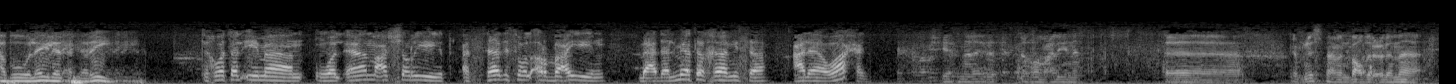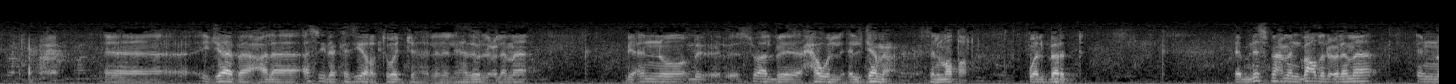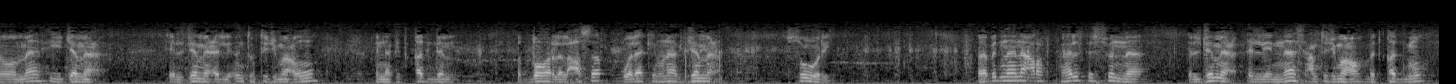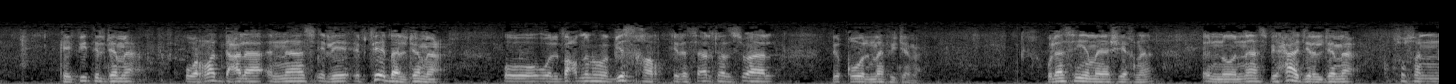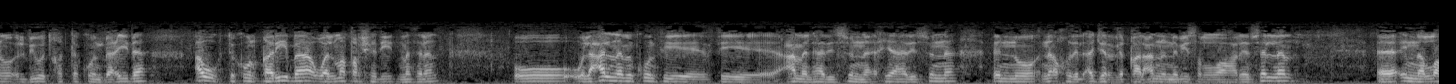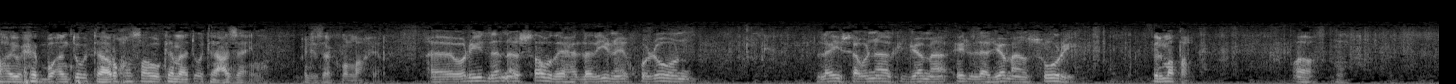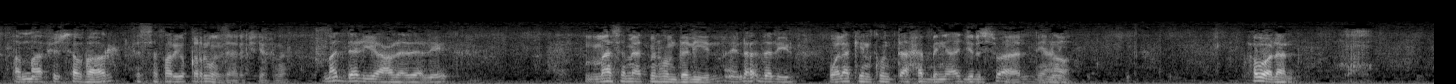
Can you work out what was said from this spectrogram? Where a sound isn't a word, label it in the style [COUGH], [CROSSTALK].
أبو ليلى الأثري. إخوة الإيمان والآن مع الشريط السادس والأربعين بعد المئة الخامسة على واحد. شيخنا إذا تكرم علينا. آه بنسمع من بعض العلماء. آه إجابة على أسئلة كثيرة توجه لهذول العلماء بأنه السؤال بحول الجمع في المطر والبرد. بنسمع من بعض العلماء إنه ما في جمع. الجمع اللي أنتم بتجمعوه إنك تقدم الظهر للعصر ولكن هناك جمع صوري. فبدنا نعرف هل في السنة الجمع اللي الناس عم تجمعه بتقدمه كيفية الجمع والرد على الناس اللي بتقبل الجمع والبعض منهم بيسخر إذا سألت هذا السؤال بيقول ما في جمع. ولا سيما يا شيخنا إنه الناس بحاجة للجمع خصوصا إنه البيوت قد تكون بعيدة أو تكون قريبة والمطر شديد مثلا. ولعلنا بنكون في في عمل هذه السنة إحياء هذه السنة أنه نأخذ الأجر اللي قال عنه النبي صلى الله عليه وسلم آه، إن الله يحب أن تؤتى رخصه كما تؤتى عزائمه. جزاكم الله خير آه، أريد أن أستوضح الذين يقولون ليس هناك جمع إلا جمع صوري في المطر. آه. أما في السفر في السفر يقرون ذلك شيخنا. ما الدليل على ذلك؟ ما سمعت منهم دليل. لا دليل. ولكن كنت أحب أني أجل السؤال يعني. نعم. أولا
